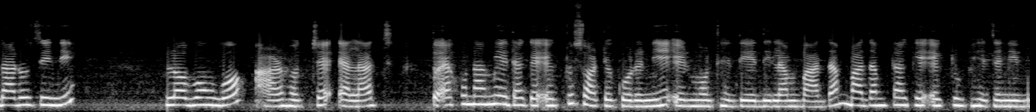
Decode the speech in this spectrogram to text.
দারুচিনি, লবঙ্গ আর হচ্ছে এলাচ। তো এখন আমি এটাকে একটু সটে করে নিয়ে এর মধ্যে দিয়ে দিলাম বাদাম। বাদামটাকে একটু ভেজে নিব।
